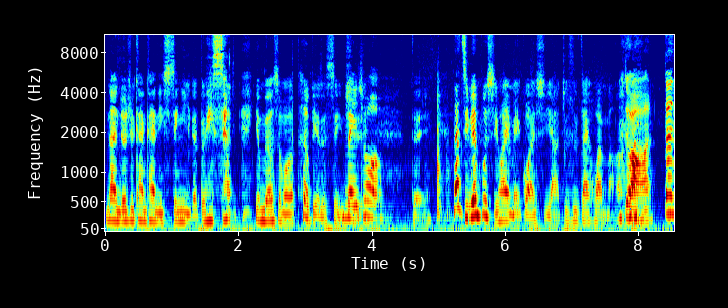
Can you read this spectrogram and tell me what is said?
那你就去看看你心仪的对象 有没有什么特别的兴趣。没错，对。那即便不喜欢也没关系啊，就是再换嘛。对啊，但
